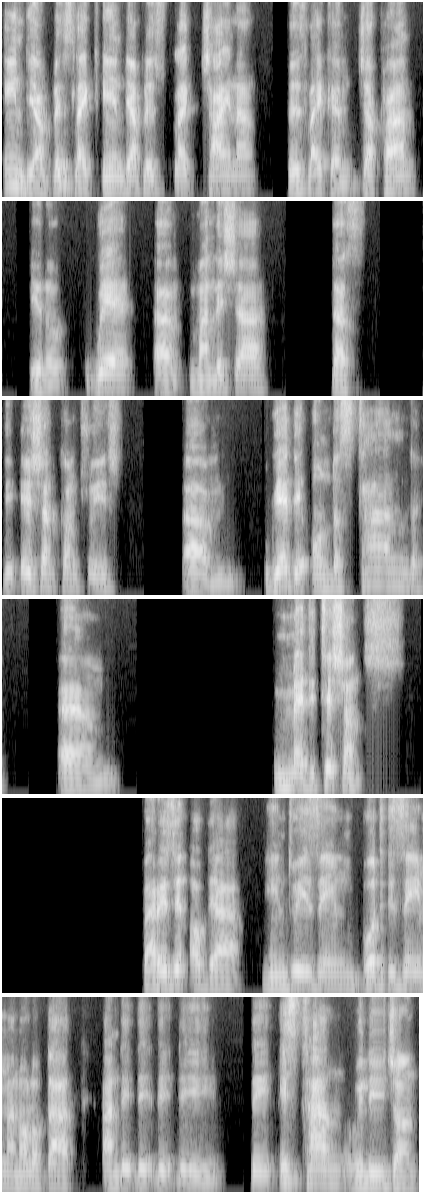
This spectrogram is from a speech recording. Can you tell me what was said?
India, place like India, place like China, place like um, Japan, you know, where um, Malaysia, that's the Asian countries, um, where they understand um, meditations. By reason of their Hinduism, Buddhism, and all of that, and the, the, the, the, the Eastern religion,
